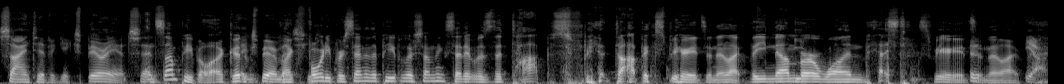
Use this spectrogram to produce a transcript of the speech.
scientific experience, And some people, a good like forty percent of the people or something, said it was the top top experience in their life, the number one best experience in their life. Yeah,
